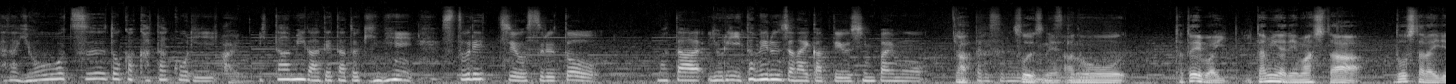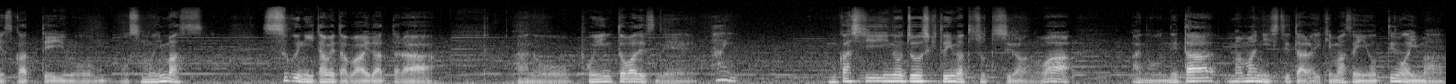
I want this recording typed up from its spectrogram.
ただ腰痛とか肩こり、はい、痛みが出た時にストレッチをするとまたより痛めるんじゃないかっていう心配もあったりするんですけど。そうですね。あの例えば痛みが出ましたどうしたらいいですかっていうのをその今すぐに痛めた場合だったらあのポイントはですね、はい、昔の常識と今とちょっと違うのはあの寝たままにしてたらいけませんよっていうのが今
